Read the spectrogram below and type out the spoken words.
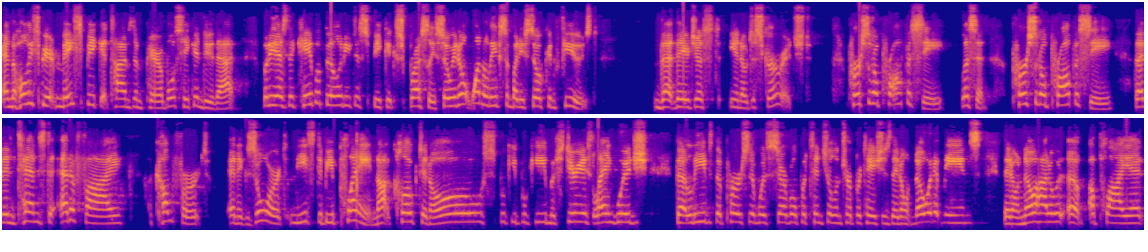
And the Holy Spirit may speak at times in parables, he can do that, but he has the capability to speak expressly. So we don't want to leave somebody so confused that they're just, you know, discouraged. Personal prophecy, listen, personal prophecy that intends to edify, comfort, and exhort needs to be plain, not cloaked in oh spooky, spooky, mysterious language that leaves the person with several potential interpretations. They don't know what it means. They don't know how to uh, apply it.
